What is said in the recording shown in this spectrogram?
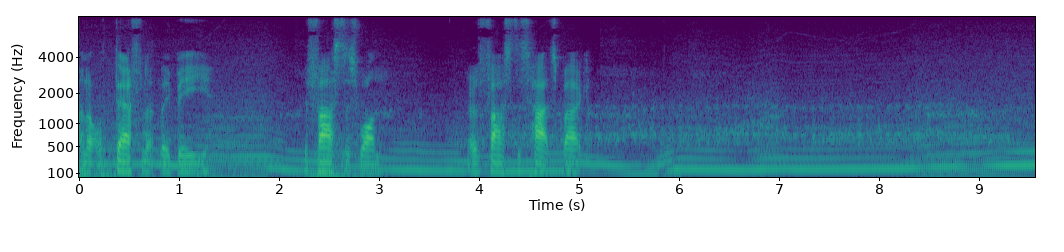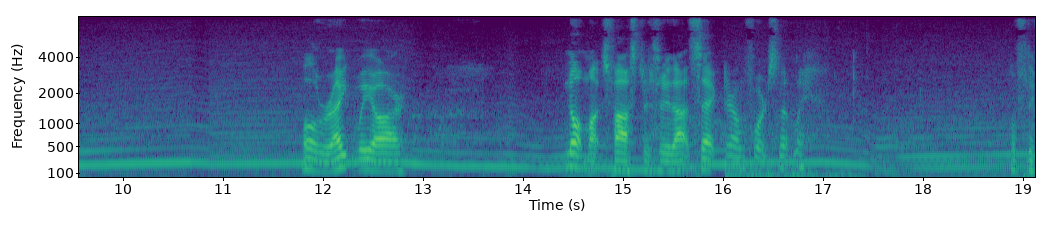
and it'll definitely be the fastest one or the fastest hatchback. Alright, we are not much faster through that sector unfortunately. Hopefully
